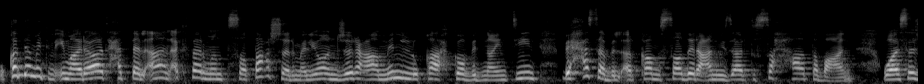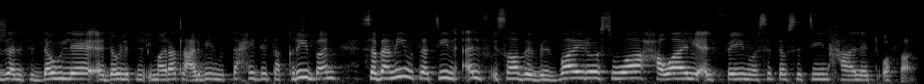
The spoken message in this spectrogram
وقدمت الإمارات حتى الآن أكثر من 19 مليون جرعة من لقاح كوفيد 19 بحسب الأرقام الصادرة عن وزارة الصحة طبعا. وسجلت الدولة دولة الإمارات العربية المتحدة تقريبا 730 ألف إصابة بالفيروس وحوالي 2066 حالة وفاة.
